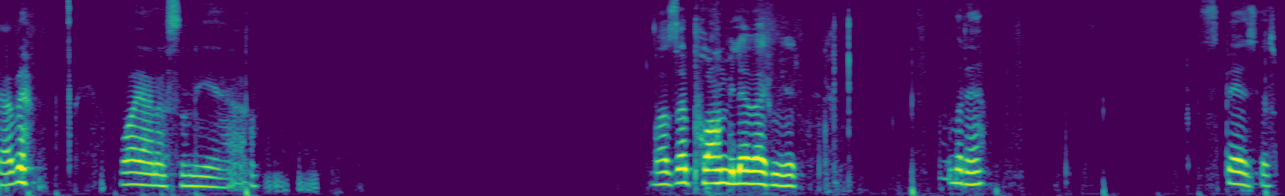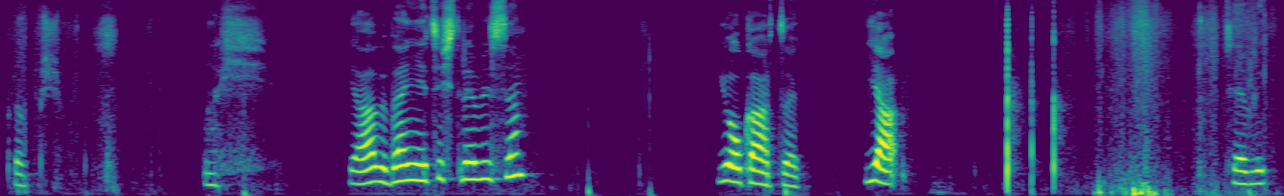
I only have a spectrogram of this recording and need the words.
Ya abi. Vay anasını ya. Bazıları puan bile vermiyor. Bu ne? Space yazıp bırakmış. Ay. Ya abi ben yetiştirebilsem. Yok artık. Ya. Tebrik.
